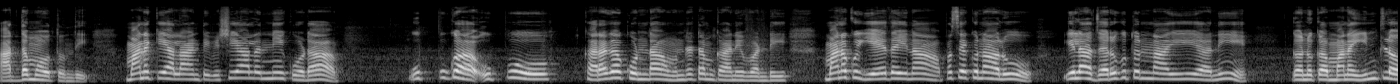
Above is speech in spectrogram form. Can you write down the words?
అర్థమవుతుంది. మనకి అలాంటి విషయాలన్నీ కూడా ఉప్పుగా ఉప్పు కరగకుండా ఉండటం కానివ్వండి మనకు ఏదైనా అపశకునాలు ఇలా జరుగుతున్నాయి అని గనుక మన ఇంట్లో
